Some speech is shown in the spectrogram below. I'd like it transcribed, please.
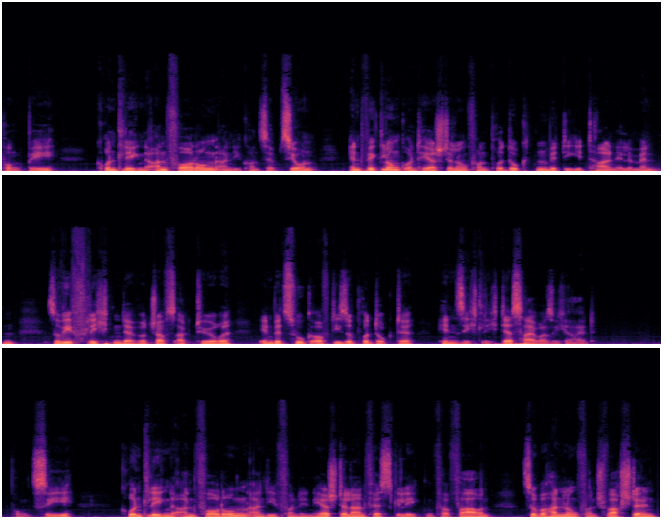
Punkt B. Grundlegende Anforderungen an die Konzeption, Entwicklung und Herstellung von Produkten mit digitalen Elementen sowie Pflichten der Wirtschaftsakteure in Bezug auf diese Produkte hinsichtlich der Cybersicherheit. Punkt C. Grundlegende Anforderungen an die von den Herstellern festgelegten Verfahren zur Behandlung von Schwachstellen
